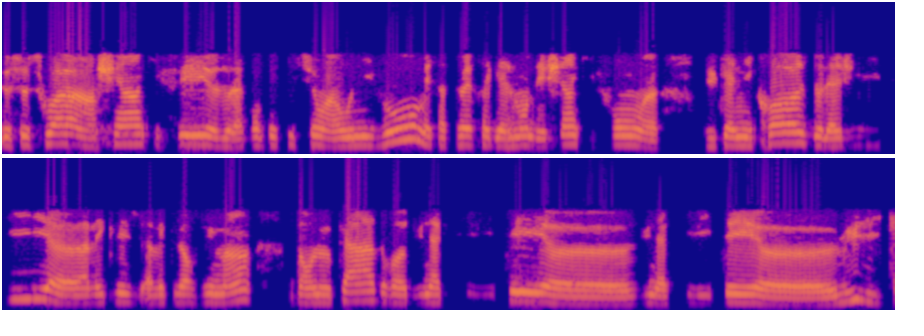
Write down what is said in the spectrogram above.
que ce soit un chien qui fait de la compétition à haut niveau, mais ça peut être également des chiens qui font euh, du canicross, de l'agility euh, avec les avec leurs humains dans le cadre d'une activité euh, d'une activité ludique.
